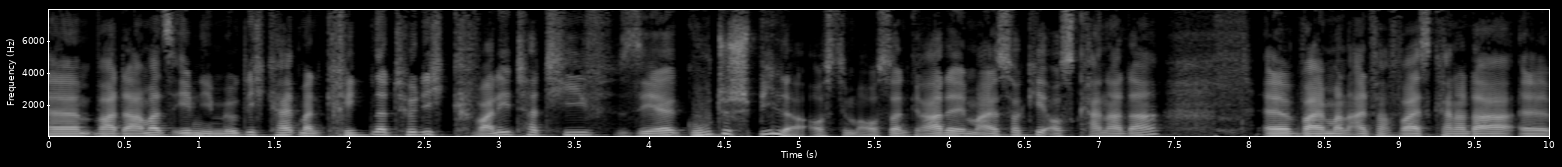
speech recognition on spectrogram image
Ähm, war damals eben die Möglichkeit, man kriegt natürlich qualitativ sehr gute Spieler aus dem Ausland, gerade im Eishockey aus Kanada. Äh, weil man einfach weiß, Kanada äh,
